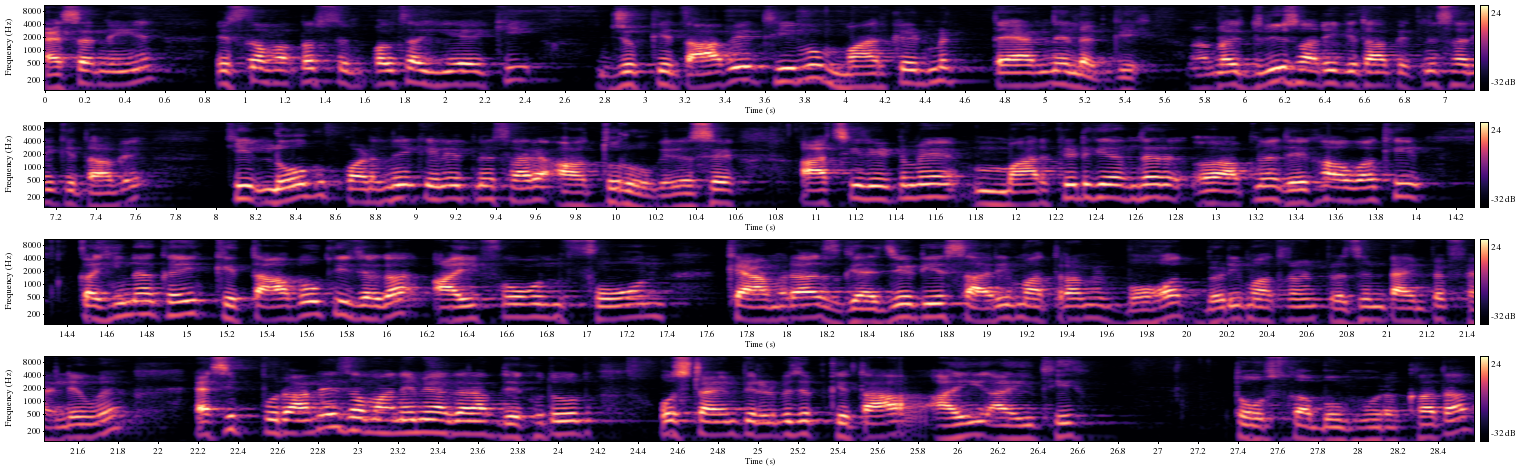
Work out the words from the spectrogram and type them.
ऐसा नहीं है। इसका मतलब सिंपल सा ये है कि जो किताबें थी वो मार्केट में तैरने लग गई। मतलब इतनी सारी किताब, इतनी सारी किताबें कि लोग पढ़ने के लिए इतने सारे आतुर हो गए। जैसे आज की डेट में मार्केट के अंदर आपने देखा होगा कि कहीं ना कहीं किताबों की जगह आईफोन फ़ोन कैमराज गैजेट ये सारी मात्रा में, बहुत बड़ी मात्रा में प्रेजेंट टाइम पे फैले हुए हैं। ऐसे पुराने ज़माने में अगर आप देखो तो उस टाइम पीरियड में जब किताब आई आई थी तो उसका बुम हो रखा था।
